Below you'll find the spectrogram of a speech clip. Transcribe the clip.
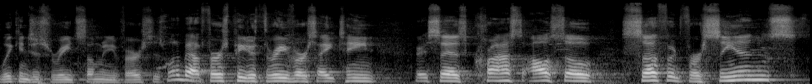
we can just read so many verses. What about 1 Peter 3, verse 18, where it says, Christ also suffered for sins,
